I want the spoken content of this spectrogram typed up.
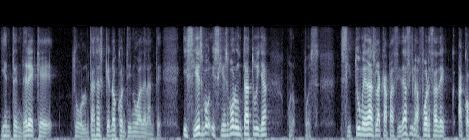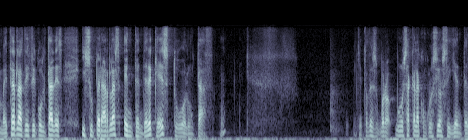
Y entenderé que tu voluntad es que no continúe adelante. Y si es, y si es voluntad tuya, bueno, pues si tú me das la capacidad y la fuerza de acometer las dificultades y superarlas, entenderé que es tu voluntad. Y entonces, bueno, uno saca la conclusión siguiente.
